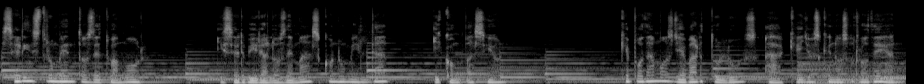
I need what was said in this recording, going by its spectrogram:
ser instrumentos de tu amor y servir a los demás con humildad y compasión. Que podamos llevar tu luz a aquellos que nos rodean,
